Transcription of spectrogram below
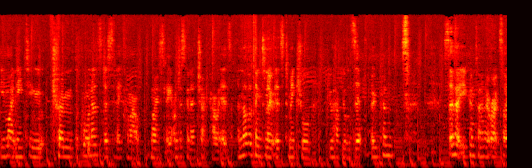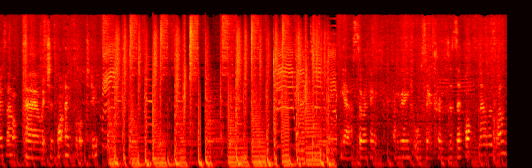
You might need to trim the corners just so they come out nicely. I'm just going to check how it is. Another thing to note is to make sure you have your zip open so that you can turn it right sides out, uh, which is what I forgot to do. Yeah, so I think I'm going to also trim the zip off now as well.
